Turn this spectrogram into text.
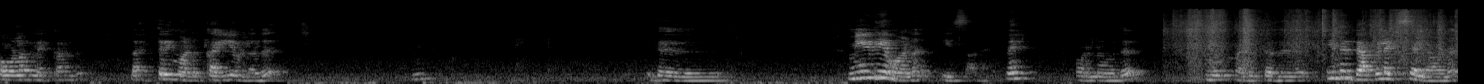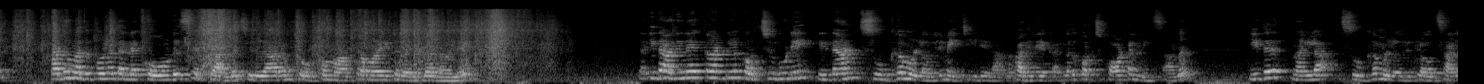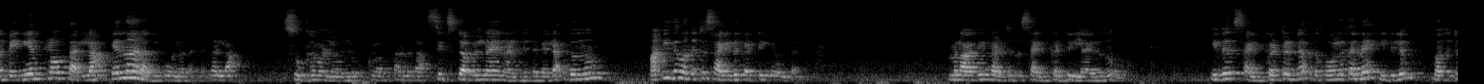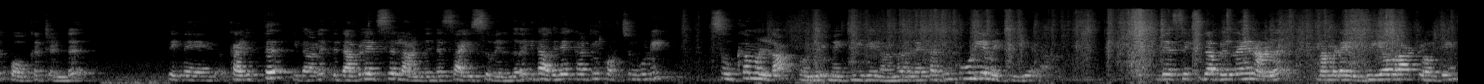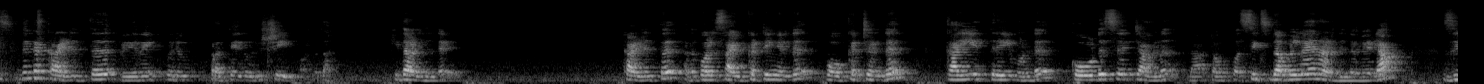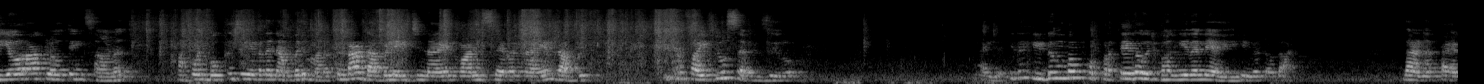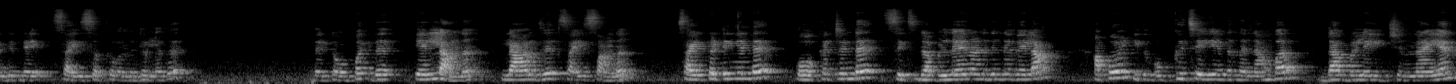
കോളർ നെക്കാണ് ഇത്രയുമാണ് കൈ ഉള്ളത് ഇത് മീഡിയമാണ് ഈ സാധനം. ഉം, അടുത്തത് ഇത് ഡബിൾ എക്സ് എൽ ആണ്. അതും അതുപോലെ തന്നെ കോഡ് സെറ്റ് ആണ്. ചുരിദാറും ടോപ്പും മാത്രമായിട്ട് വരുന്നതാണ്. ഇത് അതിനേക്കാട്ടിൽ കുറച്ചുകൂടി ഇടാൻ സുഖമുള്ള ഒരു മെറ്റീരിയൽ ആണ്. അതിനേക്കാട്ടിൽ അത് കുറച്ച് കോട്ടൺ മിക്സ് ആണ്. ഇത് നല്ല സുഖമുള്ള ഒരു ക്ലോത്ത്സ് ആണ്. ബെനിയൻ ക്ലോത്ത് അല്ല. എന്നാൽ അതുപോലെ തന്നെ നല്ല സുഖമുള്ള ഒരു ക്ലോത്ത് ആണ്. സിക്സ് ഡബിൾ നയൻ ആണ് ഇതിന്റെ വില. ഇതൊന്നും ഇത് വന്നിട്ട് സൈഡ് കട്ടിങ് ഉണ്ട്. നമ്മൾ ആദ്യം കാണിച്ചത് സൈഡ് കട്ട് ഇല്ലായിരുന്നു. ഇത് സൈഡ് കട്ട് ഉണ്ട്. അതുപോലെ തന്നെ ഇതിലും വന്നിട്ട് പോക്കറ്റ് ഉണ്ട്. പിന്നെ കഴുത്ത് ഇതാണ്. ഇത് ഡബിൾ എക്സ് എൽ ആണ് ഇതിന്റെ സൈസ് വരുന്നത്. ഇത് അതിനെക്കാട്ടിൽ കുറച്ചും കൂടി സുഖമുള്ള ഒരു മെറ്റീരിയൽ ആണ്. അതിനെക്കാട്ടിൽ കൂടിയ മെറ്റീരിയൽ ആണ്. ഇത് സിക്സ് ഡബിൾ നയൻ ആണ്. നമ്മുടെ ജിയോറ ക്ലോത്തിങ്സ് ഇതിന്റെ കഴുത്ത് വേറെ ഒരു പ്രത്യേക ഒരു ഷേപ്പ് ആണ് ഇതാ ഇതാണ് ഇതിന്റെ കഴുത്ത്. അതുപോലെ സൈഡ് കട്ടിംഗ് ഉണ്ട് പോക്കറ്റ് ഉണ്ട്. കൈ ഇത്രയും ഉണ്ട്. കോഡ് സെറ്റ് ആണ്. ടോപ്പ് സിക്സ് ഡബിൾ നയൻ ആണ് ഇതിന്റെ വില. സിയോറ ക്ലോത്തിങ്സ് ആണ്. അപ്പോൾ ബുക്ക് ചെയ്യേണ്ടത് നമ്പർ മറക്കണ്ട. Double eight nine one seven nine double five two seven zero ഇത് ഇടുമ്പം പ്രത്യേക ഒരു ഭംഗി തന്നെ ആയിരിക്കും കേട്ടോ. ഇതാണ് പാന്റിന്റെ സൈസ് ഒക്കെ വന്നിട്ടുള്ളത്. ടോപ്പ് ഇത് എൽ ആണ്. ലാർജ് സൈസ് ആണ്. സൈഡ് ഉണ്ട് പോക്കറ്റ് ഉണ്ട്. സിക്സ് ഡബിൾ നയൻ ആണ് ഇതിന്റെ വില. അപ്പോൾ ഇത് ബുക്ക് ചെയ്യേണ്ടുന്ന നമ്പർ ഡബിൾ എയ്റ്റ് നയൻ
